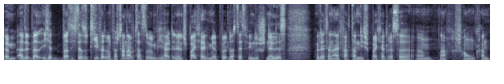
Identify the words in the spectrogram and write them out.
Ähm, also was ich, was ich da so tiefer drin verstanden habe, dass das irgendwie halt in den Speicher gemappt wird und das deswegen so schnell ist, weil er dann einfach dann die Speicheradresse ähm, nachschauen kann.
